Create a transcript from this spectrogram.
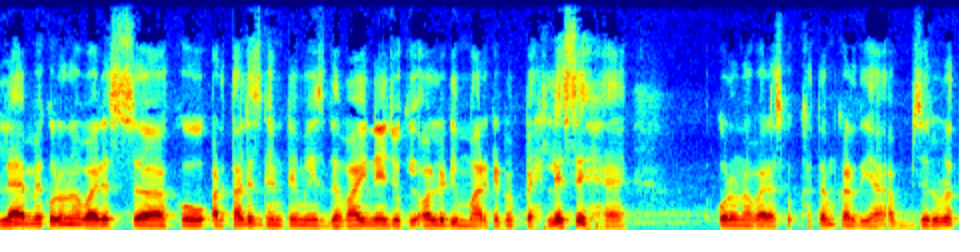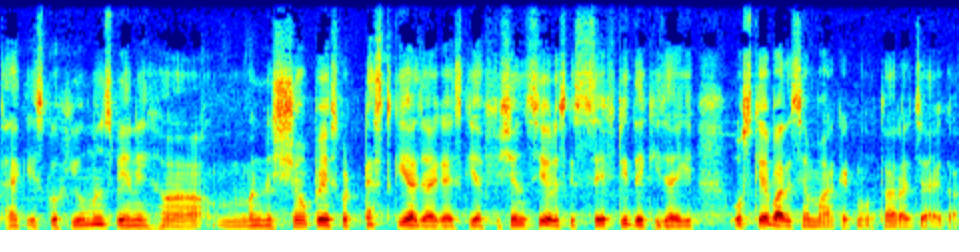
लैब में कोरोना वायरस को 48 घंटे में इस दवाई ने जो कि ऑलरेडी मार्केट में पहले से है कोरोना वायरस को ख़त्म कर दिया, अब ज़रूरत है कि इसको ह्यूमंस पे, यानी हाँ मनुष्यों पे इसको टेस्ट किया जाएगा, इसकी एफिशिएंसी और इसकी सेफ्टी देखी जाएगी, उसके बाद इसे मार्केट में उतारा जाएगा।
